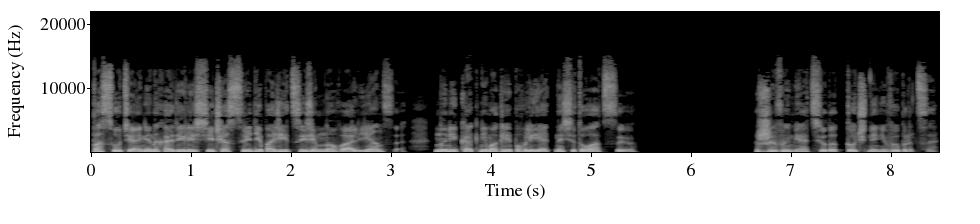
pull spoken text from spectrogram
По сути, они находились сейчас среди позиций земного альянса, но никак не могли повлиять на ситуацию. «Живыми отсюда точно не выбраться»,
